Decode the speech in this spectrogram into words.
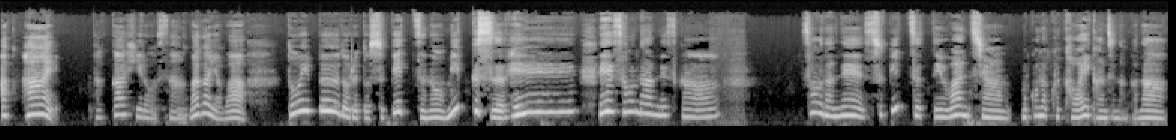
あ、はい。高弘さん、我が家は、トイプードルとスピッツのミックスへえ、え、そうなんですか？そうだね。スピッツっていうワンちゃん、もうこんな、これ可愛い感じなんかな？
